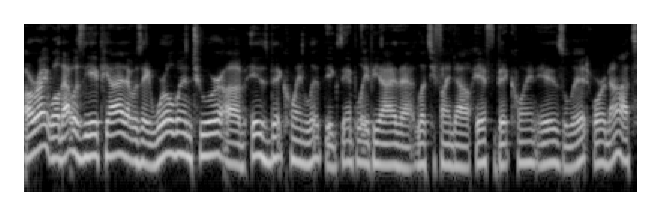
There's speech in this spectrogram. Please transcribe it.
All right, well, that was the API. That was a whirlwind tour of Is Bitcoin Lit, the example API that lets you find out if Bitcoin is lit or not.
